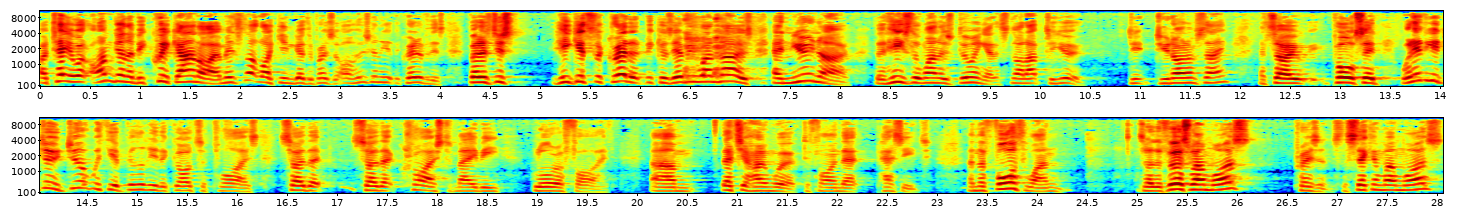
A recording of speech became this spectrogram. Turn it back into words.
I tell you what, I'm going to be quick, aren't I? I mean, it's not like you can go through the process, oh, who's going to get the credit for this? But it's just, he gets the credit because everyone knows, and you know that he's the one who's doing it. It's not up to you. Do, do, you know what I'm saying? And so Paul said, whatever you do, do it with the ability that God supplies so that, so that Christ may be glorified. Um, that's your homework to find that passage. And the fourth one, so the first one was presence. The second one was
